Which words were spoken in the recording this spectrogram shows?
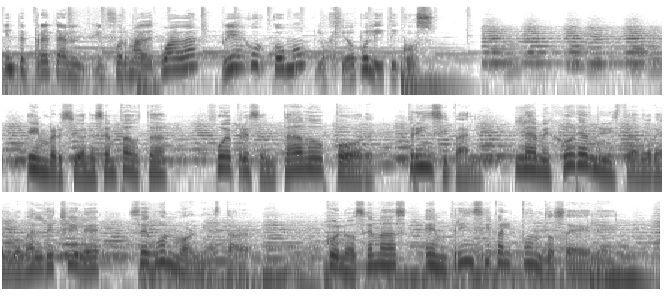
interpretan en forma adecuada riesgos como los geopolíticos. Inversiones en Pauta fue presentado por Principal, la mejor administradora global de Chile según Morningstar. Conoce más en principal.cl.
